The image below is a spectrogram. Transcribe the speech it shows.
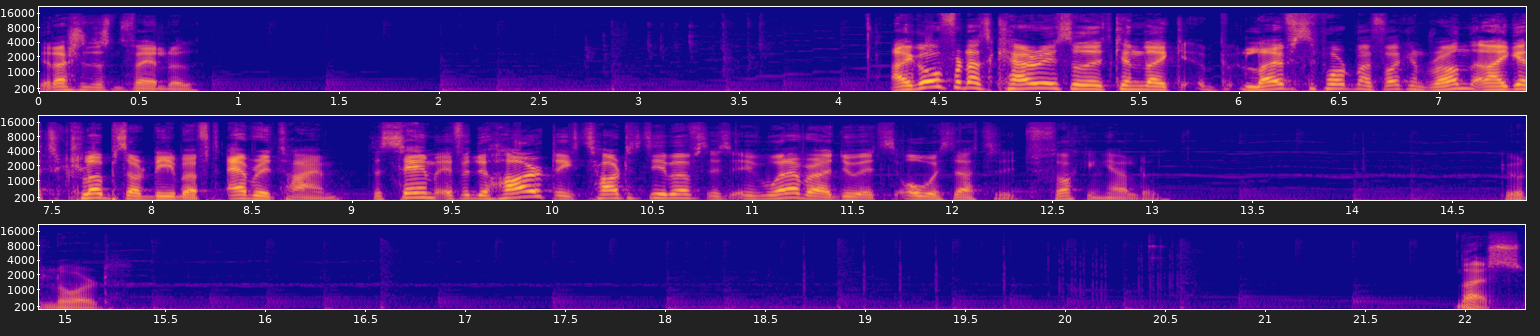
It actually doesn't fail, dude. I go for that carry so that it can like life support my fucking run, and I get clubs are debuffed every time. The same if I do heart, it's heart is debuffed. It's, if, whatever I do, it's always that. It's fucking hell, dude. Good lord. Nice.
